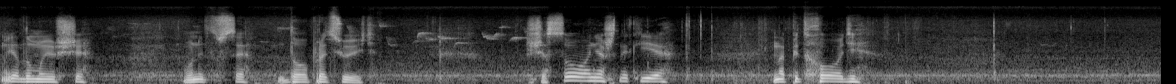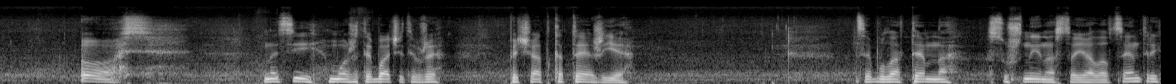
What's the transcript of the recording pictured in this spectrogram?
Ну, я думаю, ще вони тут все доопрацюють. Ще соняшник є на підході. Ось. На цій можете бачити вже печатка теж є. Це була темна сушнина стояла в центрі.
